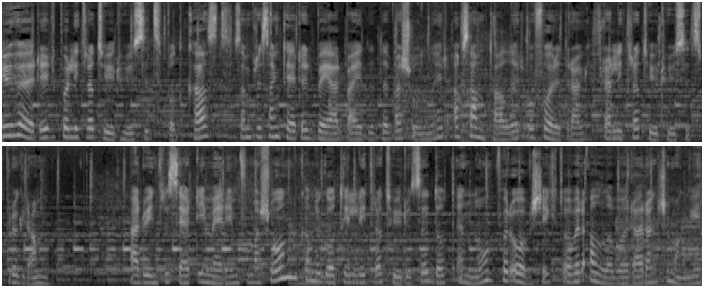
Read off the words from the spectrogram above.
Du hører på Litteraturhusets podkast, som presenterer bearbeidede versjoner av samtaler og foredrag fra Litteraturhusets program. Er du interessert i mer informasjon, kan du gå til litteraturhuset.no for oversikt over alle våre arrangementer.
